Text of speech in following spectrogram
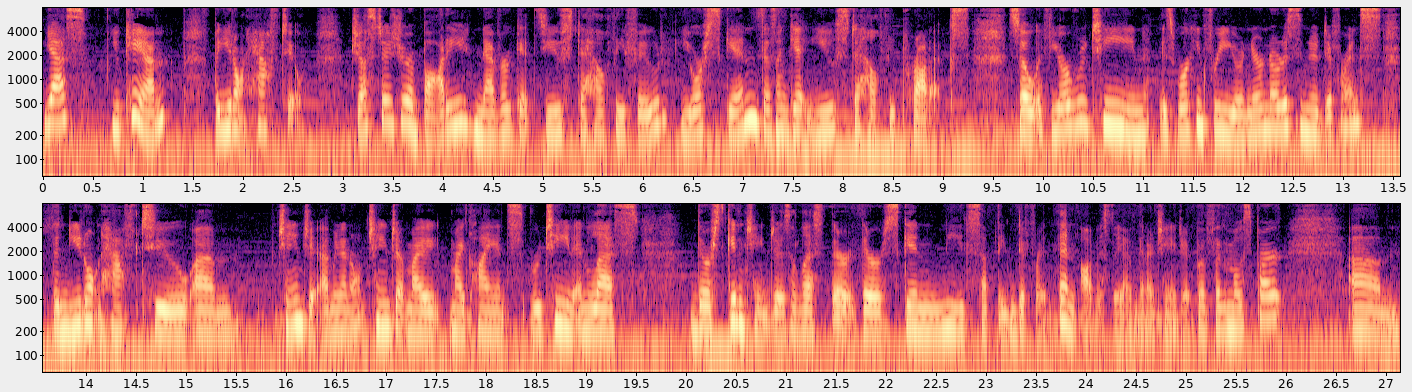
Yes, you can, but you don't have to. Just as your body never gets used to healthy food, your skin doesn't get used to healthy products. So, if your routine is working for you and you're noticing a difference, then you don't have to um, change it. I mean, I don't change up my my clients' routine unless their skin changes, unless their their skin needs something different. Then obviously I'm going to change it. But for the most part, um,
